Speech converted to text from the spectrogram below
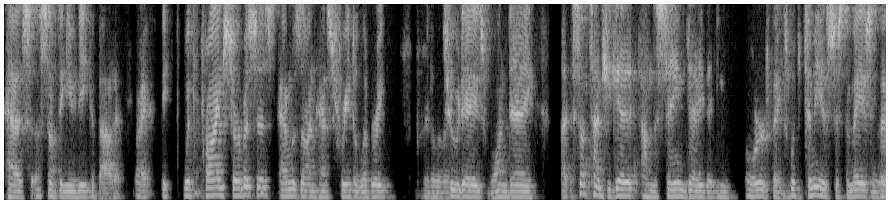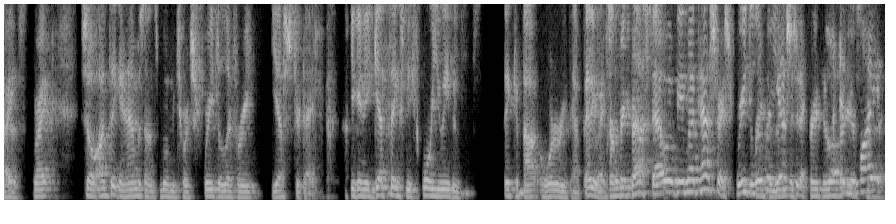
has uh, something unique about it, right? With Prime services, Amazon has free delivery two days, one day. Uh, sometimes you get it on the same day that you order things, which to me is just amazing, It right? is. Right. So I'm thinking Amazon's moving towards free delivery yesterday. You're going to get things before you even think about ordering them. Anyway, so Perfect pass. that would be my passphrase. Free delivery yesterday. Free delivery And yesterday.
